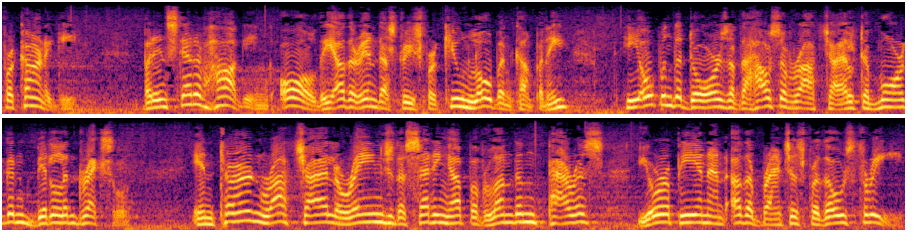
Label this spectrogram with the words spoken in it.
for Carnegie. But instead of hogging all the other industries for Kuhn Loeb and Company, he opened the doors of the House of Rothschild to Morgan, Biddle, and Drexel. In turn, Rothschild arranged the setting up of London, Paris, European, and other branches for those three,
